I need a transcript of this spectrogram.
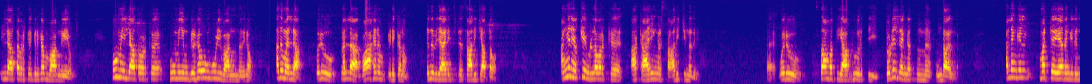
ഇല്ലാത്തവർക്ക് ഗൃഹം വാങ്ങുകയോ ഭൂമി ഇല്ലാത്തവർക്ക് ഭൂമിയും ഗൃഹവും കൂടി വാങ്ങുന്നതിനോ അതുമല്ല ഒരു നല്ല വാഹനം എടുക്കണം എന്ന് വിചാരിച്ചിട്ട് സാധിക്കാത്തവർ. അങ്ങനെയൊക്കെ ഉള്ളവർക്ക് ആ കാര്യങ്ങൾ സാധിക്കുന്നതിന് ഒരു സാമ്പത്തിക അഭിവൃദ്ധി തൊഴിൽ രംഗത്ത് നിന്ന് ഉണ്ടാകുക. അല്ലെങ്കിൽ മറ്റ് ഏതെങ്കിലും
